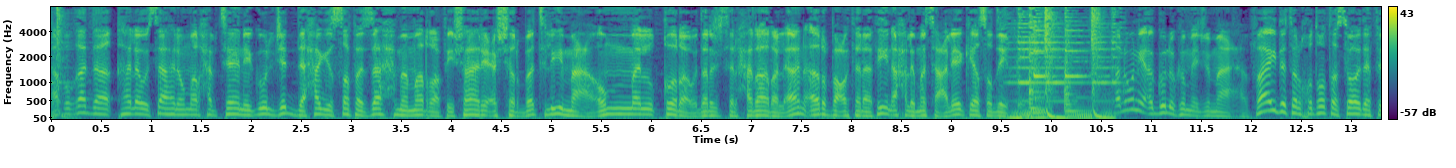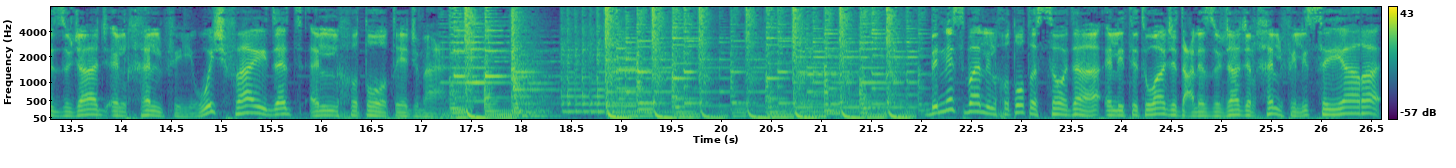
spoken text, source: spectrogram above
أبو غدق هلا وسهلا ومرحبتين. يقول جدة حي الصفا زحمة مرة في شارع الشربتلي مع أم القرى ودرجة الحرارة الآن 34 أحلى مسا عليك يا صديقي. خلوني أقول لكم يا جماعة فائده الخطوط السوداء في الزجاج الخلفي وش فائده الخطوط يا جماعة؟ بالنسبة للخطوط السوداء اللي تتواجد على الزجاج الخلفي للسيارة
